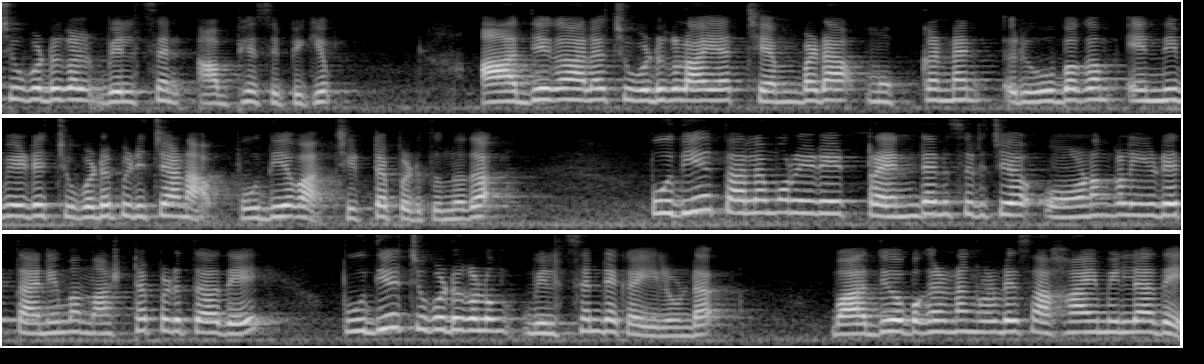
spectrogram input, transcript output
ചുവടുകൾ വിൽസൺ അഭ്യസിപ്പിക്കും. ആദ്യകാല ചുവടുകളായ ചെമ്പട മുക്കണ്ണൻ രൂപകം എന്നിവയുടെ ചുവട് പിടിച്ചാണ് പുതിയവ ചിട്ടപ്പെടുത്തുന്നത്. പുതിയ തലമുറയുടെ ട്രെൻഡ് അനുസരിച്ച് ഓണംകളിയുടെ തനിമ നഷ്ടപ്പെടുത്താതെ പുതിയ ചുവടുകളും വിൽസന്റെ കയ്യിലുണ്ട്. വാദ്യോപകരണങ്ങളുടെ സഹായമില്ലാതെ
